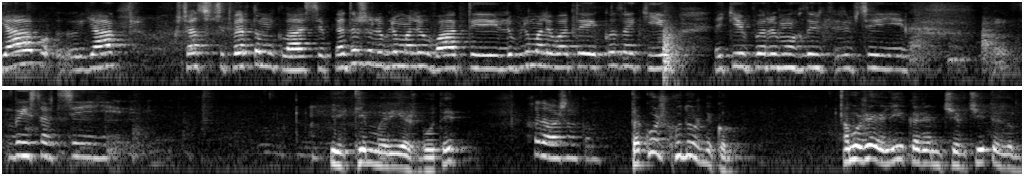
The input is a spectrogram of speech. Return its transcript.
Я, я зараз в 4 класі. Я дуже люблю малювати, люблю малювати козаків, які перемогли в- в цій виставці І ким мрієш бути? художником. Також художником. А може лікарем чи вчителем?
